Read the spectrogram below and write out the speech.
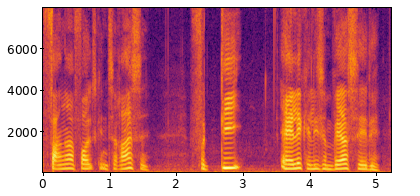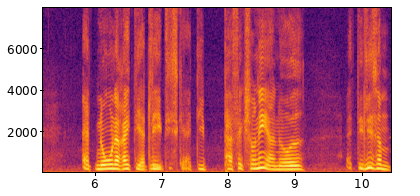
fanger folks interesse, fordi alle kan ligesom værdsætte, at nogen er rigtig atletiske, at de perfektionerer noget, at de ligesom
